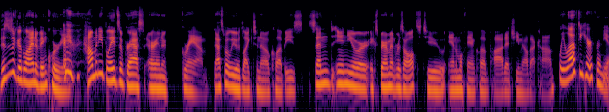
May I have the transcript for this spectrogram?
This is a good line of inquiry. how many blades of grass are in a gram? That's what we would like to know, clubbies. Send in your experiment results to animalfanclubpod at gmail.com. We love to hear from you.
